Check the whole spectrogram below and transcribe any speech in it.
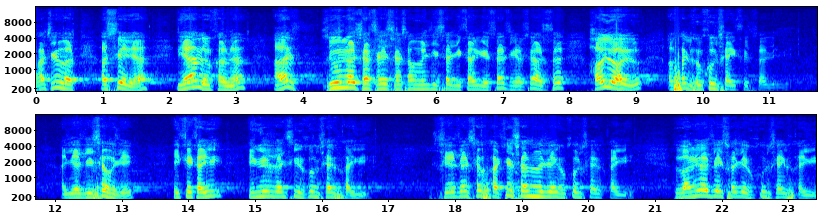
पाठिंबा असलेल्या या लोकांना आज तुरुंगात टाकण्याच्या संबंधीचा निकाल घेतात याचा अर्थ हळूहळू आपण हुकुमशाही करत चाललेली आणि या देशामध्ये एकेकाळी इंग्रजांची हुकुमसाहेब पाहिली. शेजारच्या पाकिस्तानमध्ये हुकुमसाहेब पाहिली. बांगलादेशमध्ये हुकुमसाहेब पाहिली.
